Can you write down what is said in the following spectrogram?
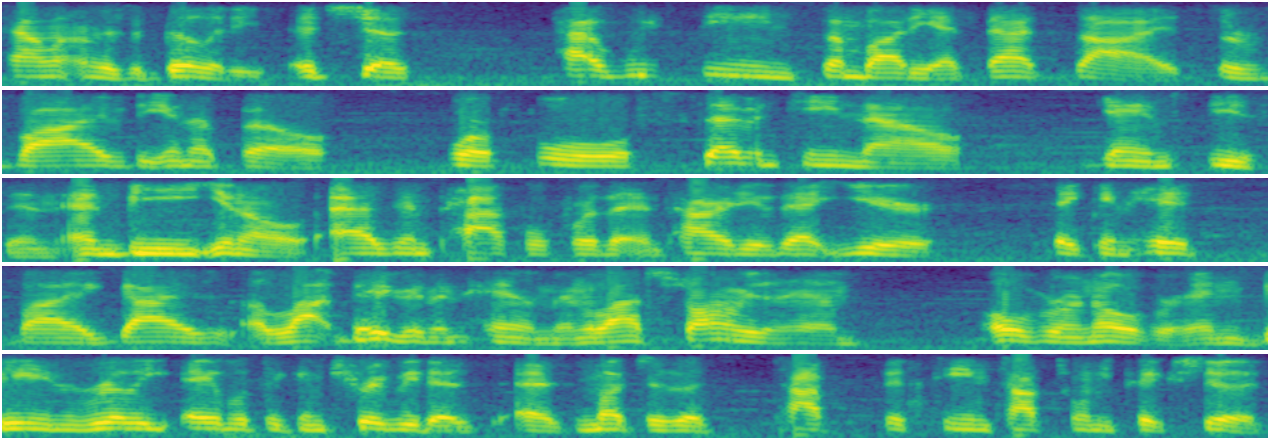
talent or his ability. It's just, have we seen somebody at that size survive the NFL for a full 17 now game season and be, you know, as impactful for the entirety of that year, taking hits by guys a lot bigger than him and a lot stronger than him over and over and being really able to contribute as, as much as a top 15, top 20 pick should.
